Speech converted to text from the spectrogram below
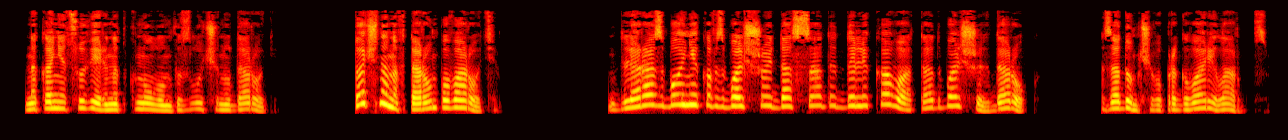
— наконец уверенно ткнул он в излучину дороги. «Точно на втором повороте. Для разбойников с большой досады далековато от больших дорог, задумчиво проговорил Аргус.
